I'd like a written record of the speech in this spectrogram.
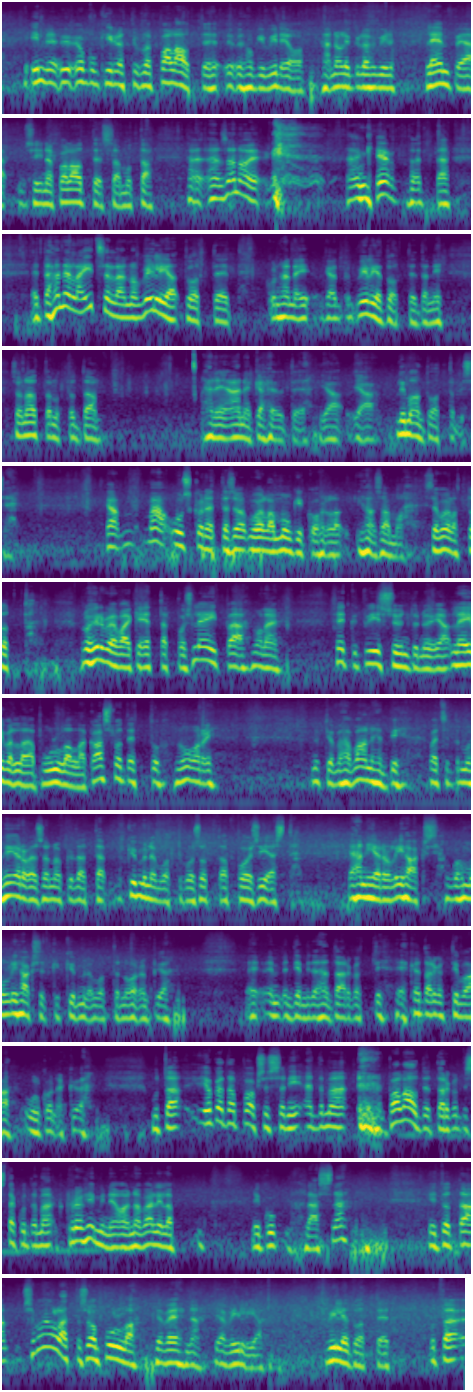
Joku kirjoitti mulle palautteen johonkin videoon. Hän oli kyllä hyvin lempeä siinä palautteessa, mutta hän, hän sanoi, hän kertoi, että, että hänellä itsellään on viljatuotteet. Kun hän ei käytä viljatuotteita, niin se on auttanut tota, hänen äänenkäheyteen ja, ja liman tuottamiseen. Ja mä uskon, että se voi olla munkin kohdalla ihan sama. Se voi olla totta. Mulla on hirveän vaikea jättää pois leipää. Mä olen 75 syntynyt ja leivällä ja pullalla kasvatettu nuori. Nyt jo vähän vanhempi, paitsi että mun hieroja sanoi kyllä, että 10 vuotta voisi ottaa pois iästä. Ja hän hiero lihaksi. Onkohan mun lihaksetkin 10 vuotta nuorempia? En, en tiedä mitä hän tarkoitti. Ehkä tarkoitti vaan ulkonäköä. Mutta joka tapauksessa niin tämä palaute tarkoitti sitä, kun tämä kröhiminen on aina välillä niin kuin läsnä. Niin tota, se voi olla, että se on pulla ja vehnä ja vilja, viljatuotteet. Mutta äh,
